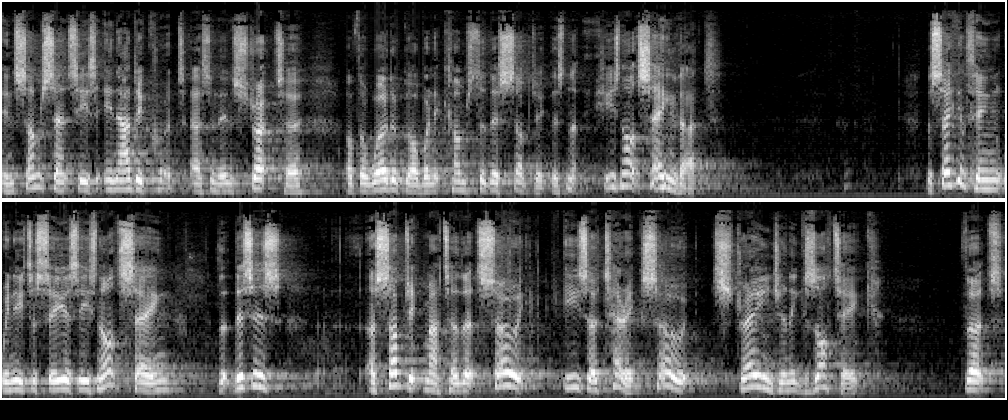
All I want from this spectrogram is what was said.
in some sense he's inadequate as an instructor of the Word of God when it comes to this subject. No, he's not saying that. The second thing we need to see is he's not saying that this is a subject matter that's so esoteric, so strange and exotic that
